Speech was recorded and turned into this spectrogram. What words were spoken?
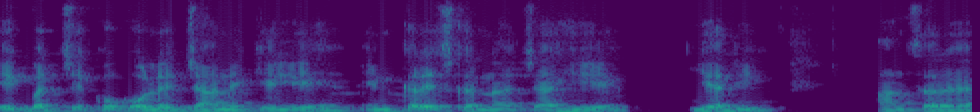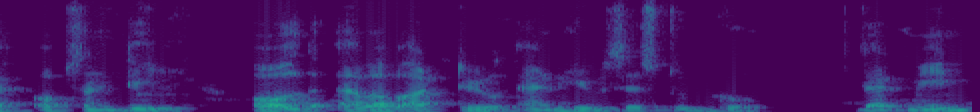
एक बच्चे को कॉलेज जाने के लिए इनकरेज करना चाहिए यदि आंसर है option D all the above are true and he wishes to go. That means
